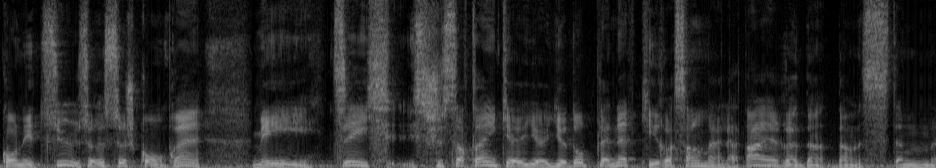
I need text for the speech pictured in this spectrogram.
qu'on est dessus. Ça, je comprends. Mais je suis certain qu'il y a, d'autres planètes qui ressemblent à la Terre dans, le système,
